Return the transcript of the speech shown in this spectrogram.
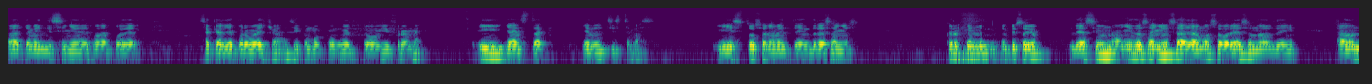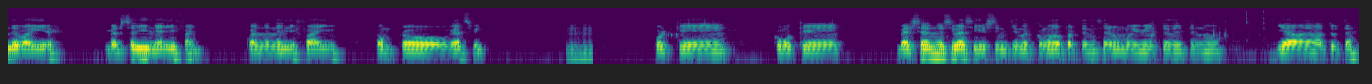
ahora también diseñadores van a poder sacarle provecho, así como con Webflow y Framer. Y Jamstack ya no existe más. Y esto solamente en tres años. Creo que en un episodio de hace un año, dos años, hablamos sobre eso, ¿no? De a dónde va a ir Vercel y Netlify cuando Netlify compró Gatsby porque como que Berserk no se iba a seguir sintiendo cómodo pertenecer a un movimiento en el que no llevaba la batuta.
